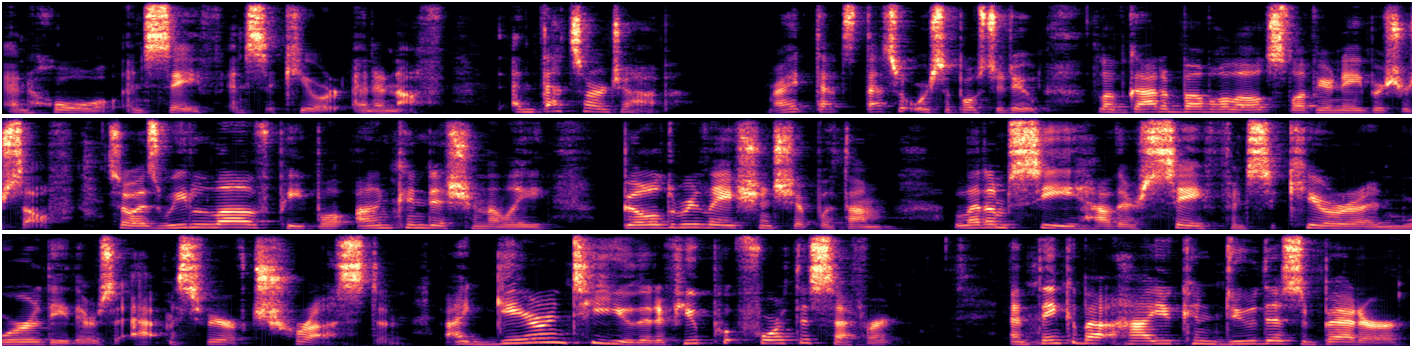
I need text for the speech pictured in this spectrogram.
and whole and safe and secure and enough. And that's our job right? That's that's what we're supposed to do. Love God above all else, love your neighbors yourself. So as we love people unconditionally, build relationship with them, let them see how they're safe and secure and worthy. There's an atmosphere of trust. And I guarantee you that if you put forth this effort and think about how you can do this better,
